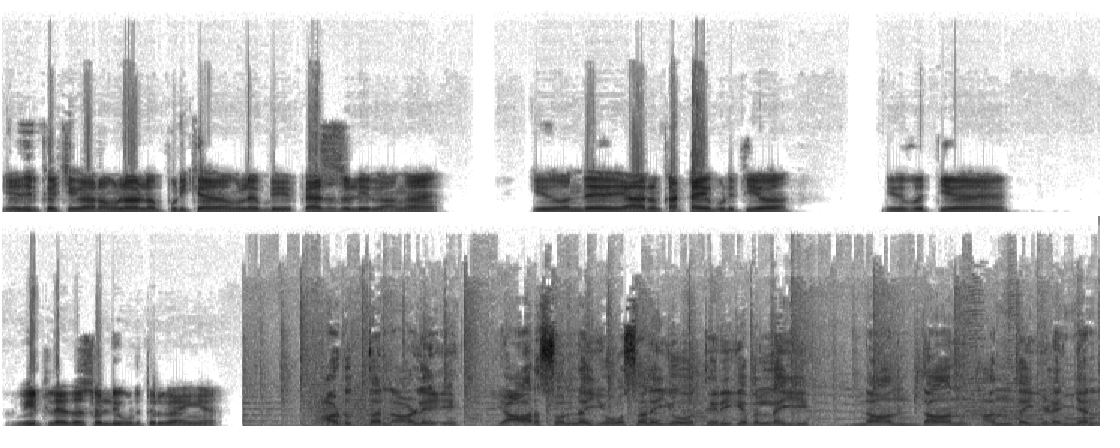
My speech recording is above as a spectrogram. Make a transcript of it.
எதிர்க்கட்சிக்காரங்களோ இல்லை பிடிக்காதவங்களோ இப்படி பேச சொல்லியிருக்காங்க. இது வந்து யாரும் கட்டாயப்படுத்தியோ இது பற்றியோ வீட்டில் ஏதோ சொல்லி கொடுத்துருக்காங்க. அடுத்த நாளே யார் சொன்ன யோசனையோ தெரியவில்லை நான் தான் அந்த இளைஞன்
